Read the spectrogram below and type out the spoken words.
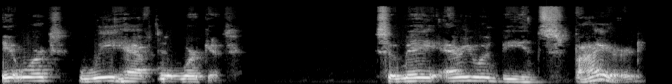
It works. We have to work it. So may everyone be inspired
